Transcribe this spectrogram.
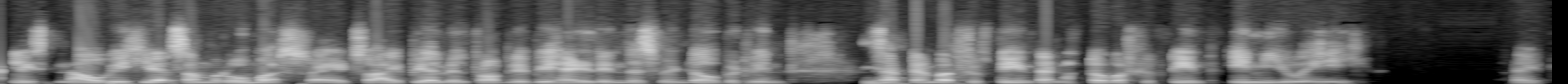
at least now we hear some rumors, right? So IPL will probably be held in this window between Yeah. September 15th and October 15th in UAE, right?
